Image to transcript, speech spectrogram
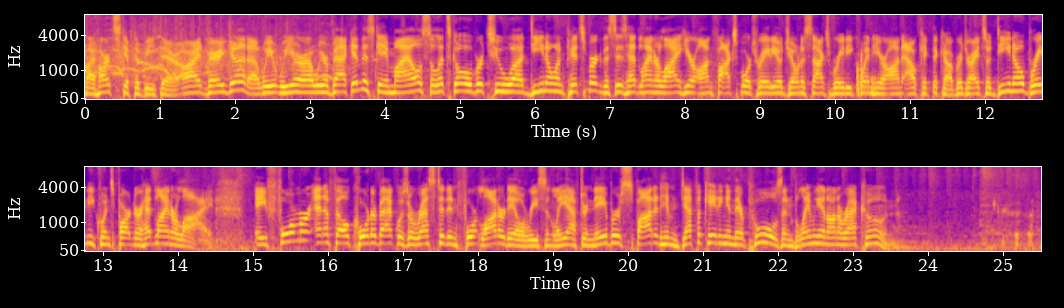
My heart skipped a beat there. All right, very good. Uh, we we are uh, we are back in this game, Miles. So let's go over to uh, Dino in Pittsburgh. This is Headliner or Lie here on Fox Sports Radio. Jonas Knox, Brady Quinn here on Outkick the Coverage. All right, so Dino, Brady Quinn's partner. Headliner or Lie. A former NFL quarterback was arrested in Fort Lauderdale recently after neighbors spotted him defecating in their pools and blaming it on a raccoon.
